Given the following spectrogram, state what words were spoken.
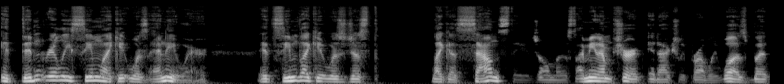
it didn't really seem like it was anywhere. It seemed like it was just like a soundstage almost. I mean i'm sure it actually probably was but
